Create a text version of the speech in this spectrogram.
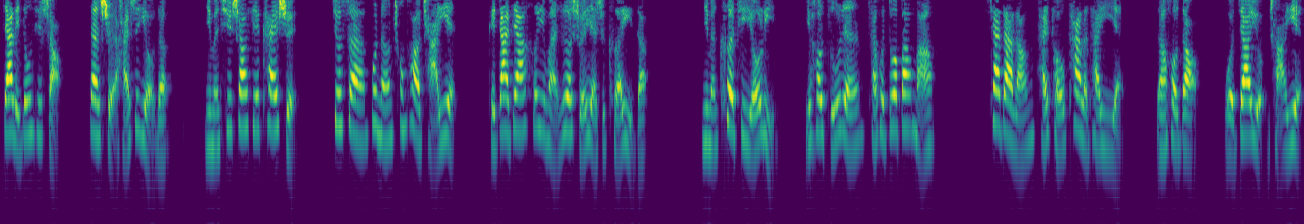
家里东西少，但水还是有的。你们去烧些开水，就算不能冲泡茶叶，给大家喝一碗热水也是可以的。你们客气有礼，以后族人才会多帮忙。夏大郎抬头看了他一眼，然后道：“我家有茶叶。”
